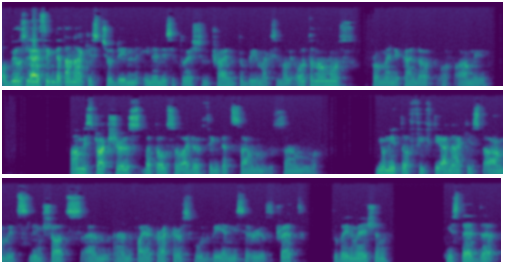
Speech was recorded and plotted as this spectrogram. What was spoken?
Obviously, I think that anarchists should, in, in any situation, trying to be maximally autonomous from any kind of, of army army structures, but also I don't think that some some unit of 50 anarchists armed with slingshots and, and firecrackers would be any serious threat to the invasion. Instead, the,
